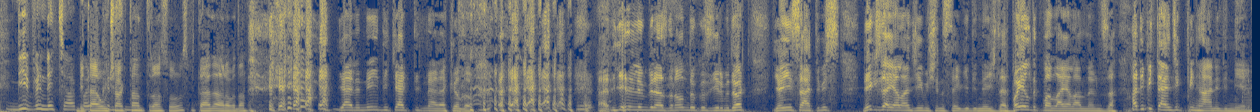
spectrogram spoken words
Birbirine çarpar. Bir tane kırsın. uçaktan Transformers bir tane arabadan. Yani neyi dikelttiğinle alakalı o. Hadi gelelim birazdan 19.24 yayın saatimiz. Ne güzel yalancıymışsınız sevgili dinleyiciler. Bayıldık vallahi yalanlarınıza. Hadi bir tanecik pinhane dinleyelim.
